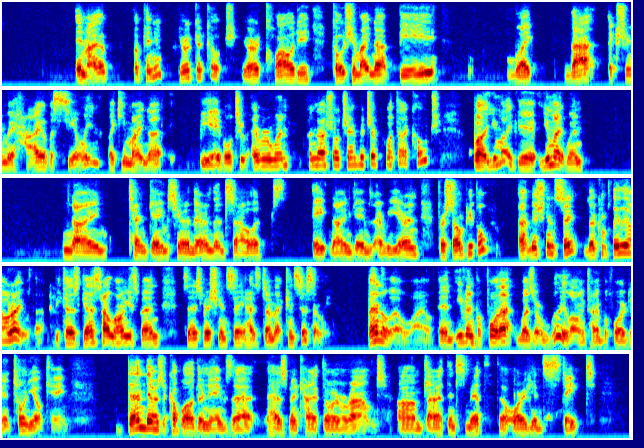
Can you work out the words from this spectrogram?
in my opinion, you're a good coach. You're a quality coach. You might not be like that extremely high of a ceiling. Like you might not be able to ever win a national championship with that coach, but you might be you might win nine, ten games here and there, and then solid eight, nine games every year. And for some people at Michigan State, they're completely all right with that because guess how long it's been since Michigan State has done that consistently? Been a little while, and even before that was a really long time before D'Antonio came. Then there's a couple other names that has been kind of thrown around. Um, Jonathan Smith, the Oregon State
